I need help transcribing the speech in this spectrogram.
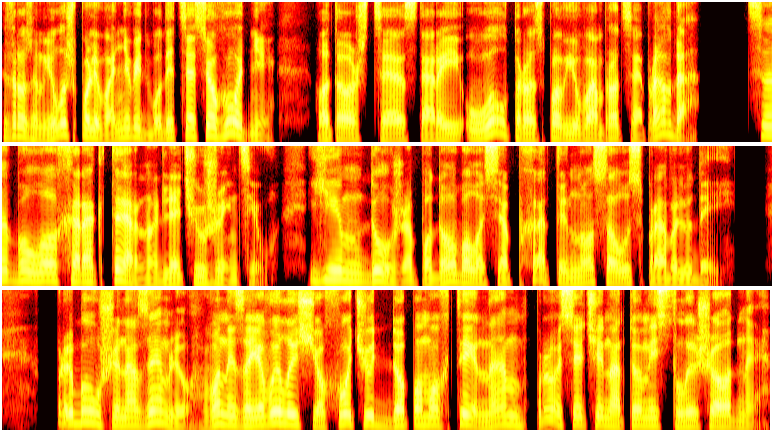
Зрозуміло ж, полювання відбудеться сьогодні. Отож це старий Уолт розповів вам про це, правда? Це було характерно для чужинців. Їм дуже подобалося пхати носа у справи людей. Прибувши на землю, вони заявили, що хочуть допомогти нам, просячи натомість лише одне,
